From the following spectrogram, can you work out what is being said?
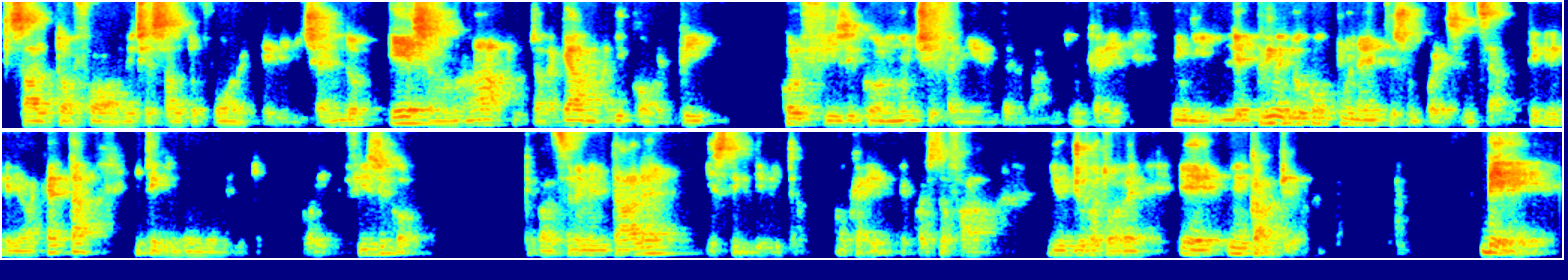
salto a forbice, salto fuori e via dicendo. E se non ha tutta la gamma di colpi, col fisico non ci fa niente nel bando, ok? Quindi le prime due componenti sono quelle essenziali, tecnica di racchetta e tecnica di movimento. Poi fisico, preparazione mentale e stile di vita, ok? E questo fa di un giocatore e un campione. Bene,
